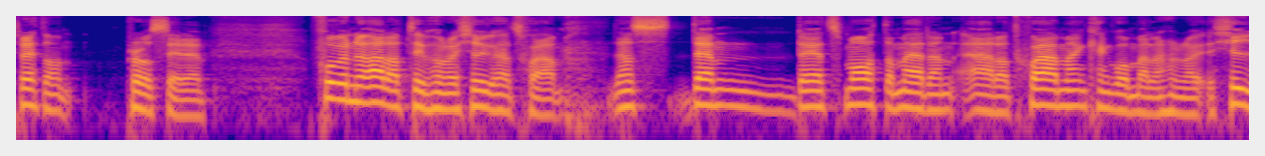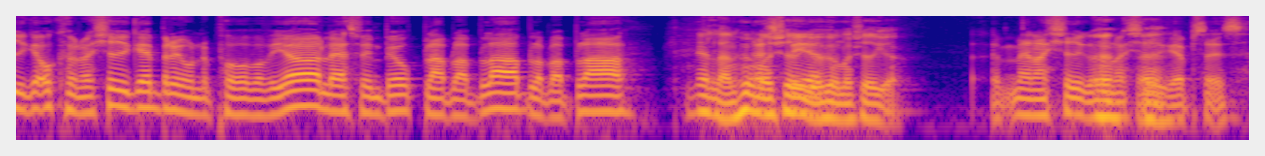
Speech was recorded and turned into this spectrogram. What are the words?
13 Pro-serien får vi nu adaptiv 120 Hz-skärm. Den, den, det smarta med den är att skärmen kan gå mellan 120 och 120 beroende på vad vi gör. Läser vi en bok bla bla bla bla bla bla. Mellan 120 och 120. Mellan 20 och 120 Mm, mm. precis.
